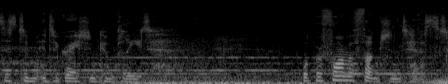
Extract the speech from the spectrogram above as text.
System integration complete. We'll perform a function test.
